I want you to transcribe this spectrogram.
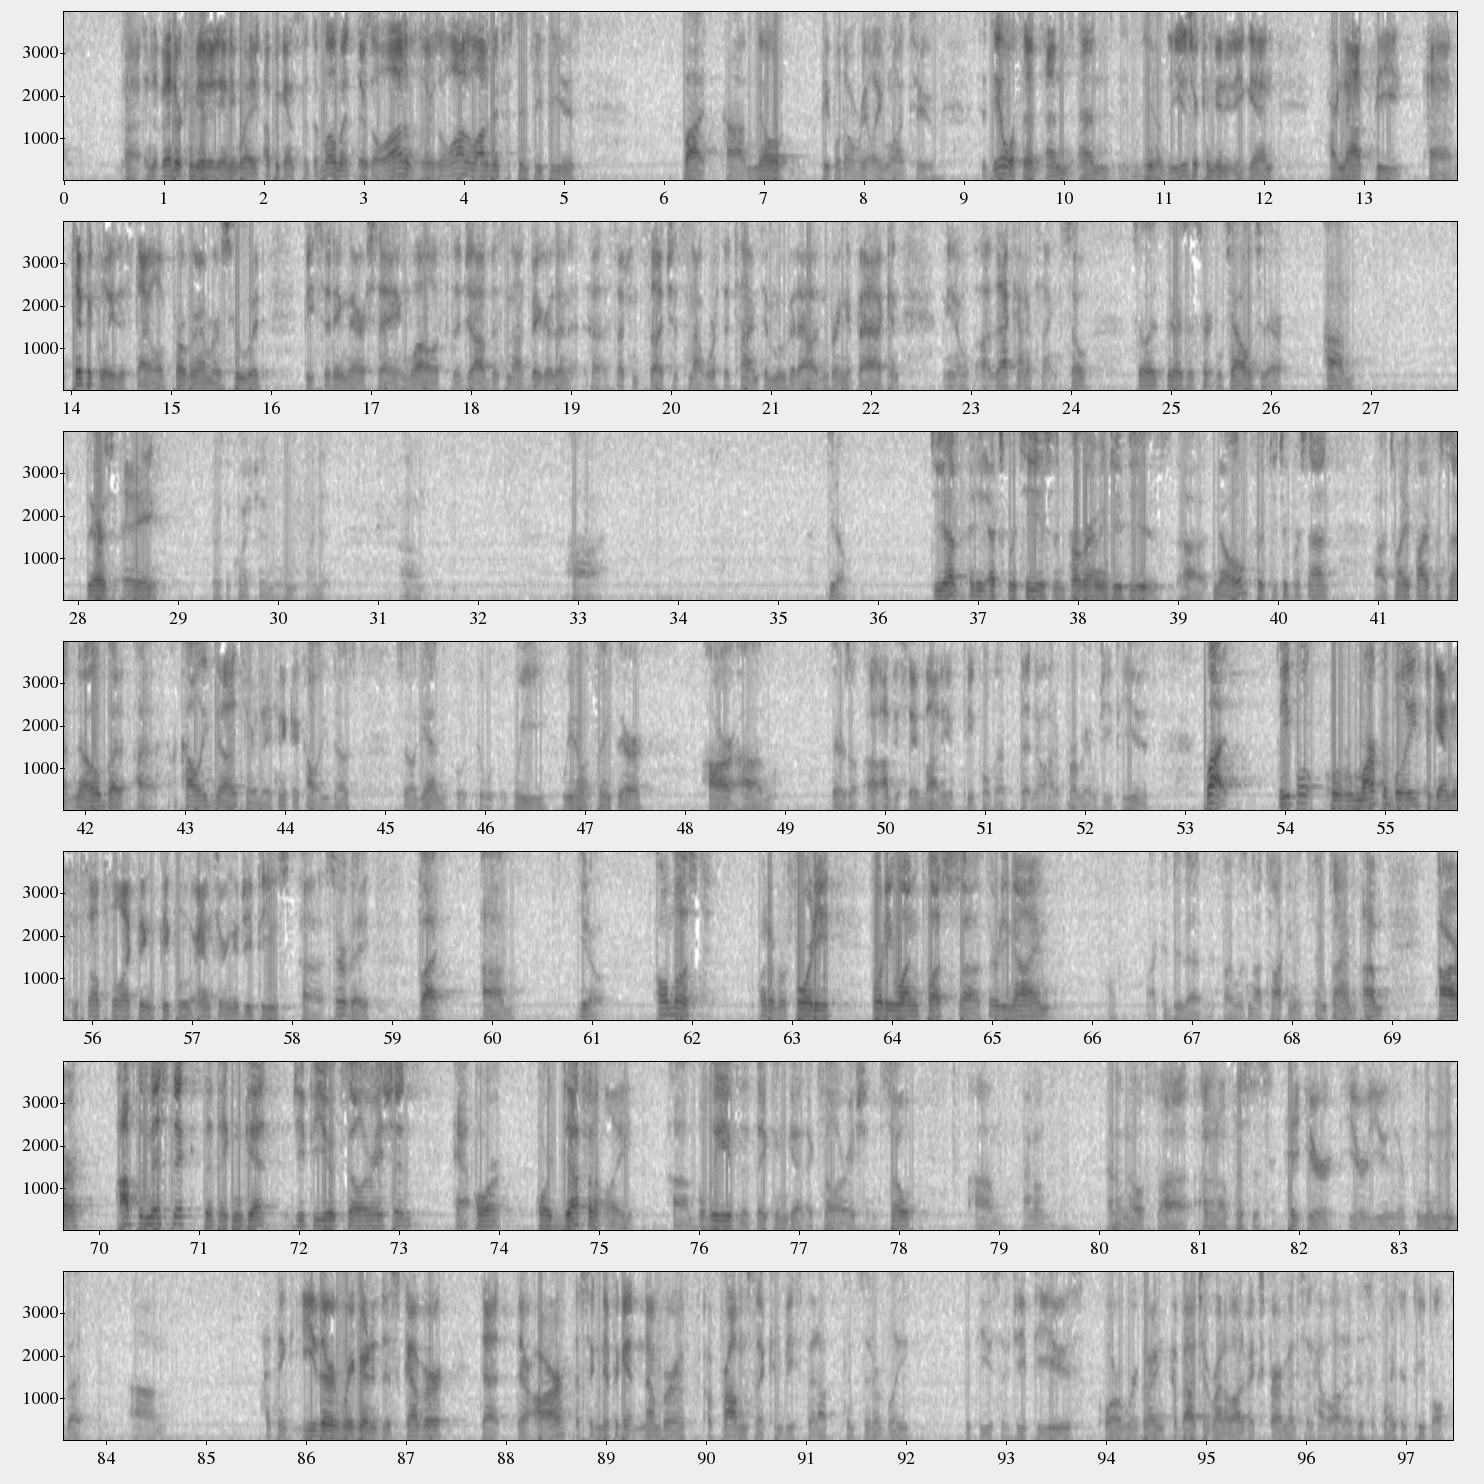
uh, in the vendor community anyway, up against at the moment. There's a lot of there's a lot a lot of interest in GPUs, but um, no, people don't really want to to deal with it. And and you know the user community again are not the uh, typically the style of programmers who would be sitting there saying, well, if the job is not bigger than uh, such and such, it's not worth the time to move it out and bring it back, and you know uh, that kind of thing. So so it, there's a certain challenge there. Um, there's a there's a question, let me find it. Um, uh, You know, do you have any expertise in programming GPUs? Uh, No, 52%. Uh, 25% no, but uh, a colleague does, or they think a colleague does. So again, we, we don't think there are, um, there's a- obviously a body of people that, that know how to program GPUs. But people were remarkably, again, this is self-selecting people who are answering a GPU uh, survey, but, um, you know, almost, whatever, 40, 41 plus uh, 39, well, I could do that if I was not talking at the same time, um, are optimistic that they can get GPU acceleration uh, or, or definitely uh, believe that they can get acceleration. So um, I don't, I don't know if, uh, I don't know if this has hit your, your user community, but um, I think either we're going to discover that there are a significant number of, of problems that can be sped up considerably with the use of GPUs, or we're going, about to run a lot of experiments and have a lot of disappointed people.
